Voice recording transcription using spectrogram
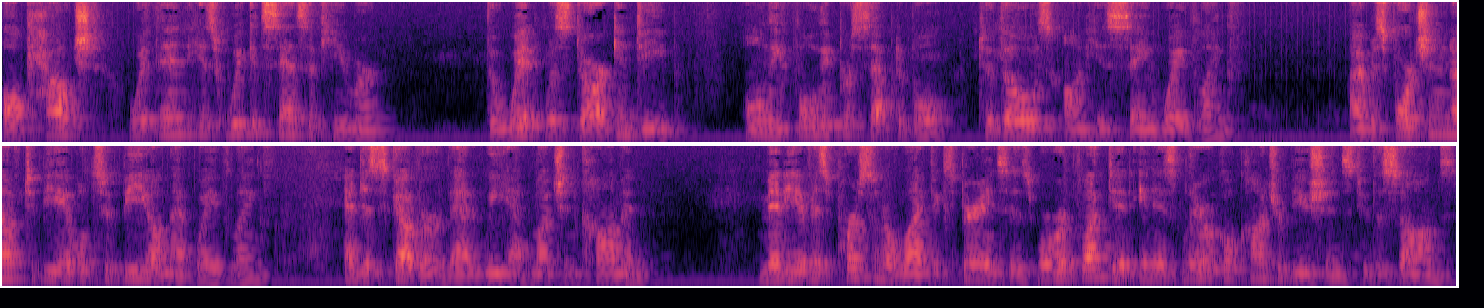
all couched within his wicked sense of humor. The wit was dark and deep, only fully perceptible to those on his same wavelength. I was fortunate enough to be able to be on that wavelength and discover that we had much in common. Many of his personal life experiences were reflected in his lyrical contributions to the songs.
